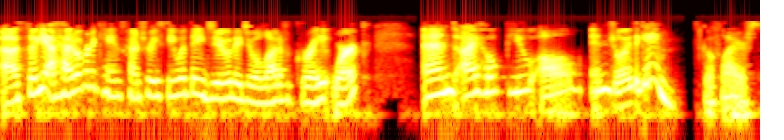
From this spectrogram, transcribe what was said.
Uh, so yeah, head over to Canes Country, see what they do. They do a lot of great work, and I hope you all enjoy the game. Go Flyers!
